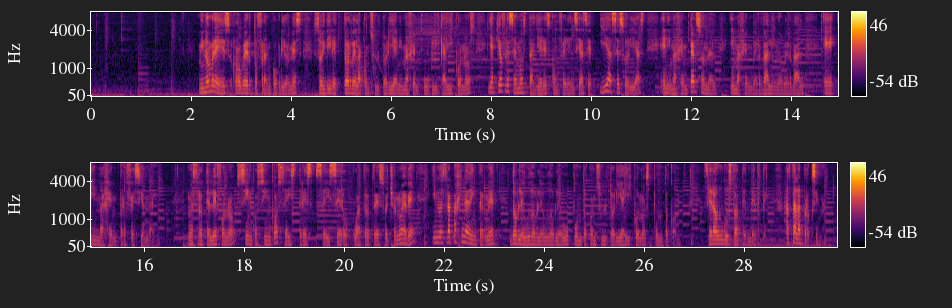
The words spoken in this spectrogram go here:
Mi nombre es Roberto Franco Briones, soy director de la consultoría en imagen pública Iconos y aquí ofrecemos talleres, conferencias y asesorías en imagen personal, imagen verbal y no verbal e imagen profesional. Nuestro teléfono 5563604389 y nuestra página de internet www.consultoriaiconos.com. Será un gusto atenderte. Hasta la próxima.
